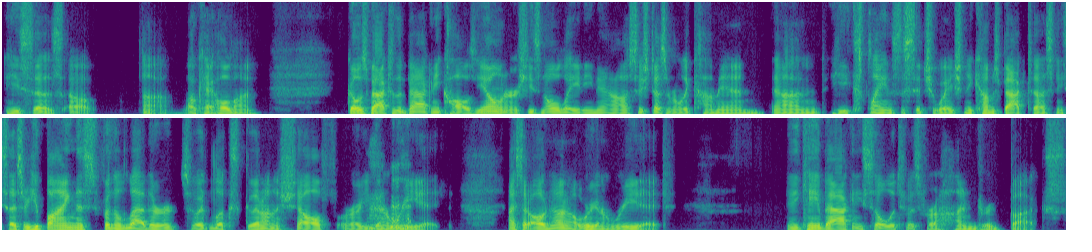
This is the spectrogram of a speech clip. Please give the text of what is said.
He says, Oh, uh, okay, hold on. Goes back to the back and he calls the owner. She's an old lady now, so she doesn't really come in. And he explains the situation. He comes back to us and he says, Are you buying this for the leather so it looks good on the shelf, or are you going to read it? I said, Oh, no, no, we're going to read it. And he came back and he sold it to us for a hundred bucks.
